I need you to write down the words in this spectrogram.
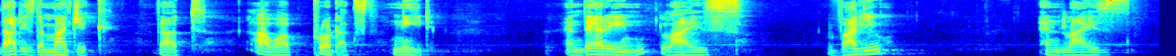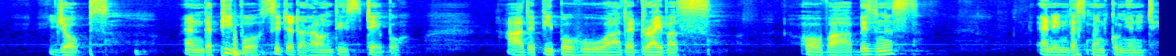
That is the magic that our products need. And therein lies value and lies jobs. And the people seated around this table are the people who are the drivers of our business and investment community.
